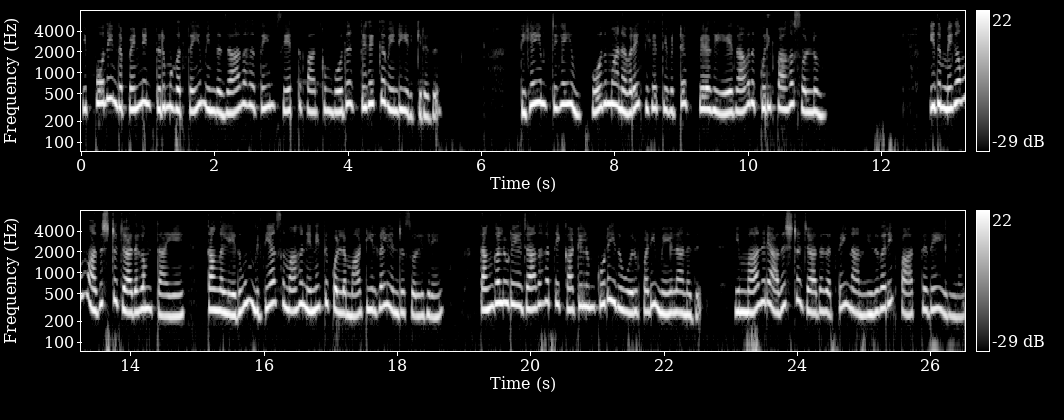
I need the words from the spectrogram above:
இப்போது இந்த பெண்ணின் திருமுகத்தையும் இந்த ஜாதகத்தையும் சேர்த்து பார்க்கும்போது திகைக்க வேண்டியிருக்கிறது. திகையும் திகையும் போதுமானவரை திகைத்துவிட்டு பிறகு ஏதாவது குறிப்பாக சொல்லும். இது மிகவும் அதிர்ஷ்ட ஜாதகம் தாயே. தாங்கள் எதுவும் வித்தியாசமாக நினைத்து கொள்ள மாட்டீர்கள் என்று சொல்கிறேன். தங்களுடைய ஜாதகத்தை காட்டிலும் கூட இது ஒரு படி மேலானது. இம்மாதிரி அதிர்ஷ்ட ஜாதகத்தை நான் இதுவரை பார்த்ததே இல்லை.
